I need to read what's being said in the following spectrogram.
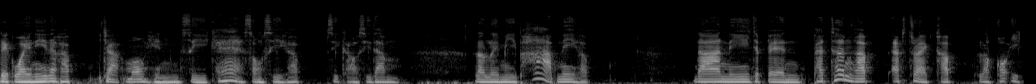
เด็กวัยนี้นะครับจะมองเห็นสีแค่สองสีครับ สีขาวสีดำเราเลยมีภาพนี่ครับ ด้านนี้จะเป็นแพทเทิร์นครับ abstract ครับ แล้วก็อีก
